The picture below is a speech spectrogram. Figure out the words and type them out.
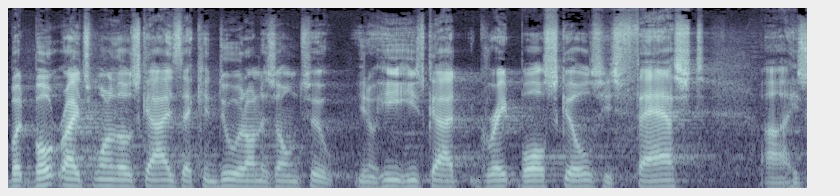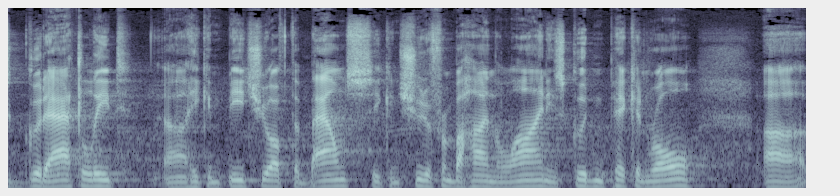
But Boatright's one of those guys that can do it on his own, too. You know, he, he's got great ball skills. He's fast. Uh, he's a good athlete. Uh, he can beat you off the bounce. He can shoot it from behind the line. He's good in pick and roll. Uh,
